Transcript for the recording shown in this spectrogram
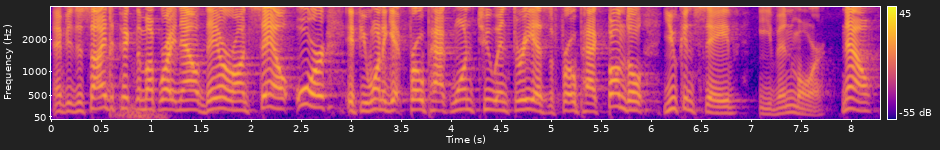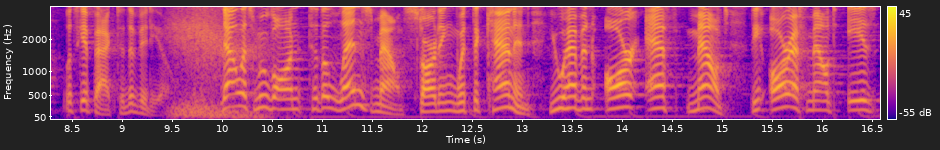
And if you decide to pick them up right now, they are on sale. Or if you want to get FroPack 1, 2, and 3 as the FroPack bundle, you can save even more. Now, let's get back to the video. Now let's move on to the lens mount, starting with the Canon. You have an RF mount. The RF mount is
